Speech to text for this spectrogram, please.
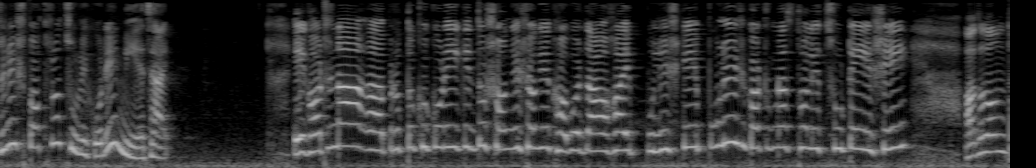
জিনিসপত্র চুরি করে নিয়ে যায়। এই ঘটনা প্রত্যক্ষ করেই কিন্তু সঙ্গে সঙ্গে খবর দেওয়া হয় পুলিশকে। পুলিশ ঘটনাস্থলে ছুটে এসেই তদন্ত,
